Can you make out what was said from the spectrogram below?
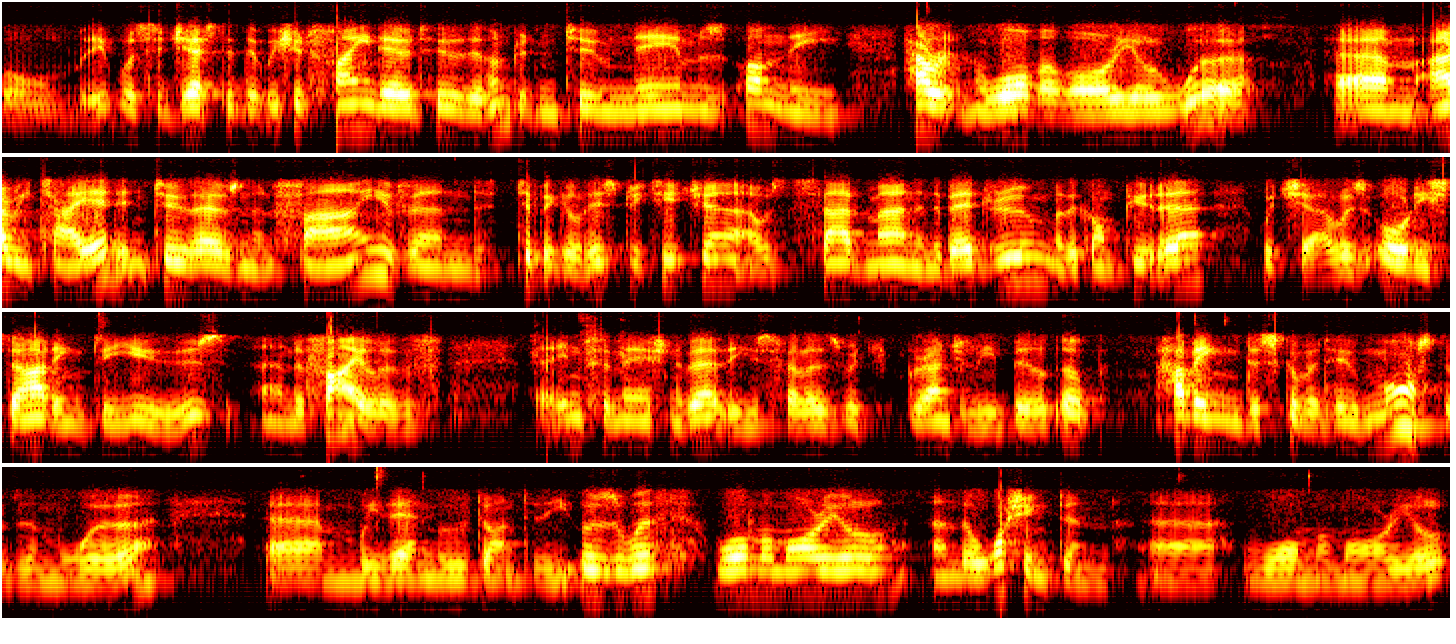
oh, it was suggested that we should find out who the 102 names on the Harraton War Memorial were. Um, I retired in 2005, and typical history teacher, I was the sad man in the bedroom with a computer, which I was already starting to use, and a file of uh, information about these fellows, which gradually built up. Having discovered who most of them were, um, we then moved on to the Usworth War Memorial and the Washington uh, War Memorial,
